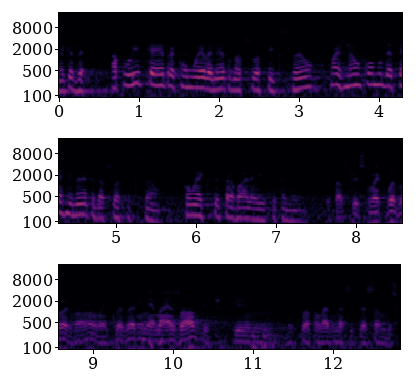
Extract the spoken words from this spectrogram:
Né? Quer dizer, a política entra como um elemento na sua ficção, mas não como determinante da sua ficção. Como é que se trabalha isso também? Eu faço isso no Equador, não é? O Equador ainda é mais óbvio, porque eu estou a falar de uma situação de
